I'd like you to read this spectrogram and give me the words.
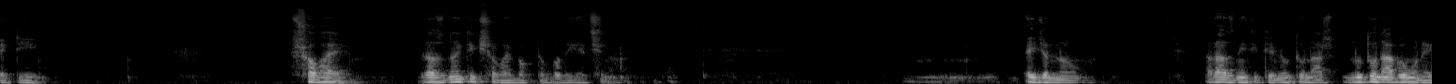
একটি সভায়, রাজনৈতিক সভায় বক্তব্য দিয়েছেন। এই জন্য রাজনীতিতে নতুন আস, নতুন আগমনে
